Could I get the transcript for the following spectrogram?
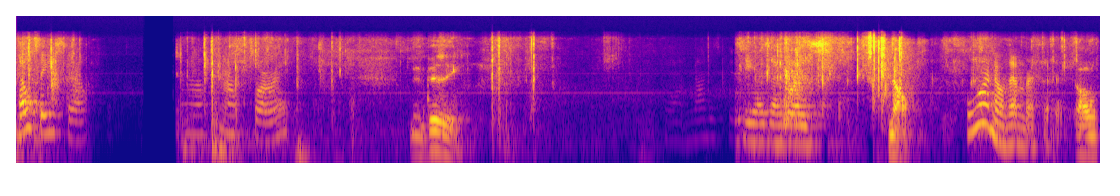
Healthy, so. uh, Not for it. Been busy? Busy as I was No. before November 3rd. Oh.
